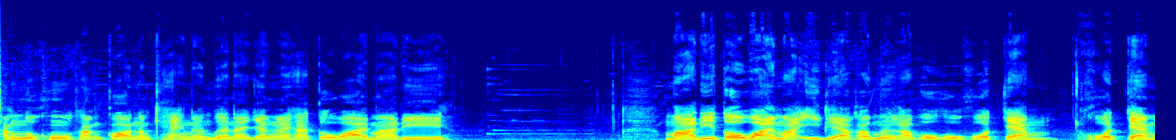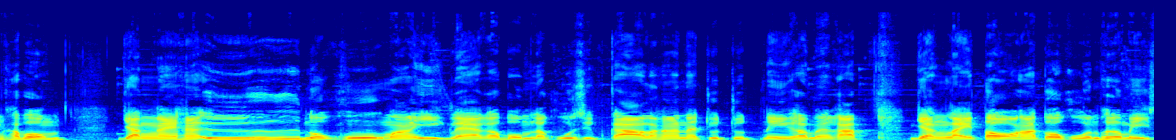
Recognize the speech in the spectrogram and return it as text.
ทั้งนกฮูกทั้งก้อนน้ำแข็งนั้นเพื่อนนะยังไงฮะตัววายมาดี มาดีตัววายมาอีกแล้วครับเมื่อครับ โอ้โหโคตรแจ่มโคตรแจ่มครับผมยังไงฮะอือนกฮูกมาอีกแล้วครับผมแล้วคูณ 19 แล้วฮะณจุดจุดนี้ครับเมื่อนครับยังไหลต่อฮะตัวคูณเพิ่มมาอีก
